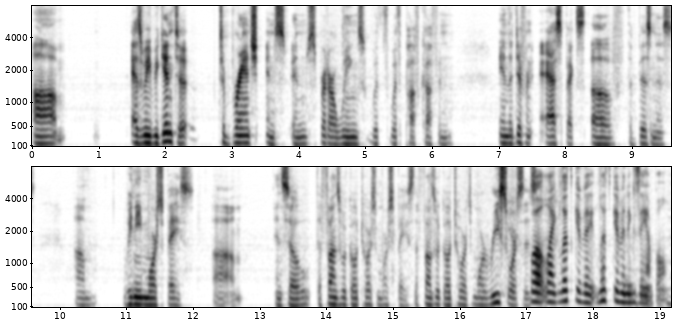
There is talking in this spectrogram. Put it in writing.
um, as we begin to to branch and and spread our wings with with Puff Cuff and in the different aspects of the business, um, we need more space. Um, and so the funds would go towards more space. The funds would go towards more resources. Well, like let's give a let's give an example.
